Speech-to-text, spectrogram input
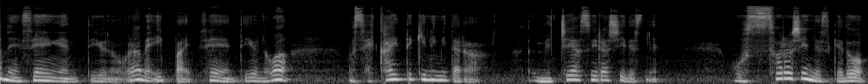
ーメン1,000円っていうのラーメン1杯1,000円っていうのは世界的に見たらめっちゃ安いらしいですね。恐ろしいんですけど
